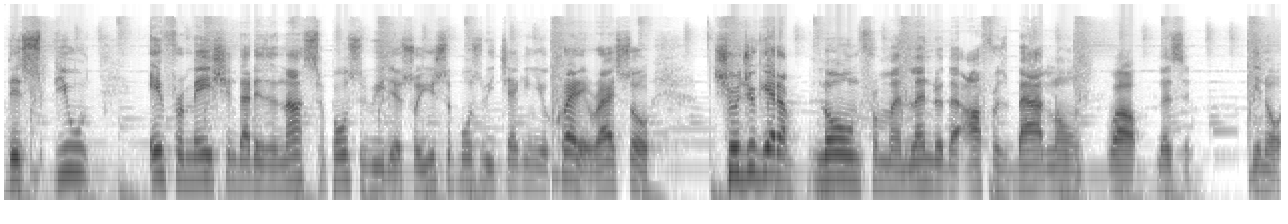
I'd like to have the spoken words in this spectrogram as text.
dispute information that is not supposed to be there. So you're supposed to be checking your credit right? So should you get a loan from a lender that offers bad loan well listen you know,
